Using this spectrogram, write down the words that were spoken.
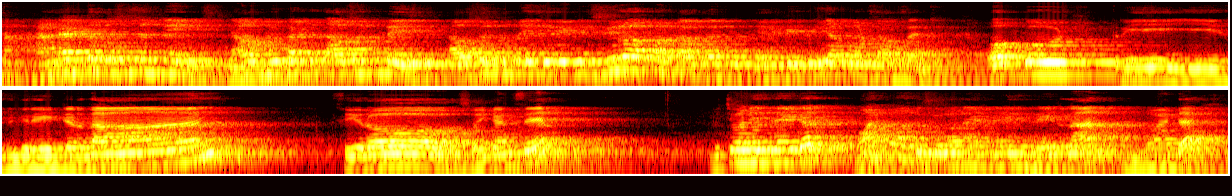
Hundredth position same. Now look at the thousandth place. Thousandth place here it is zero upon thousand. Here it is three upon thousand. Of course, three is greater than zero. So you can say which one is greater? 1.09 is greater than 1.09.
